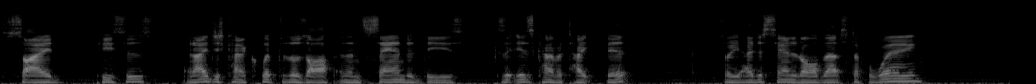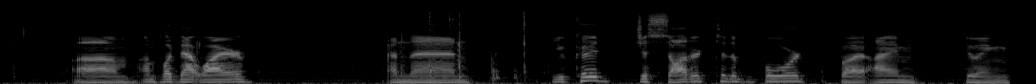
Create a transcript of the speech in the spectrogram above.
side pieces. And I just kind of clipped those off and then sanded these because it is kind of a tight fit. So yeah, I just sanded all of that stuff away. Um, unplug that wire. And then you could just solder to the board, but I'm doing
